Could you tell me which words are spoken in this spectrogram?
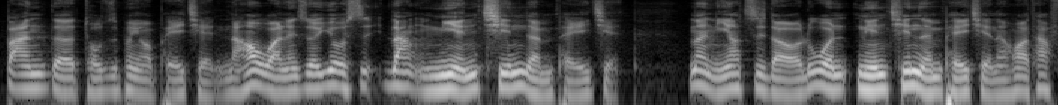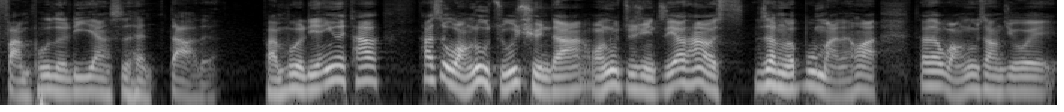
般的投资朋友赔钱，然后完了之后又是让年轻人赔钱。那你要知道，如果年轻人赔钱的话，他反扑的力量是很大的。反复的力量，因为他他是网络族群的啊，网络族群，只要他有任何不满的话，他在网络上就会，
